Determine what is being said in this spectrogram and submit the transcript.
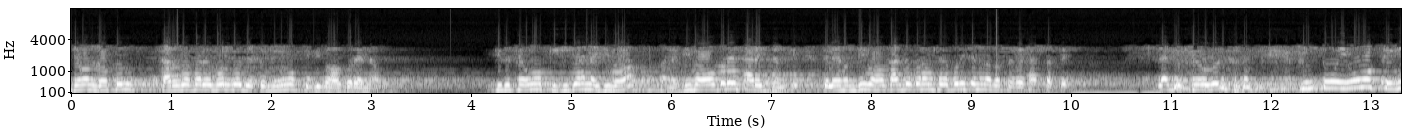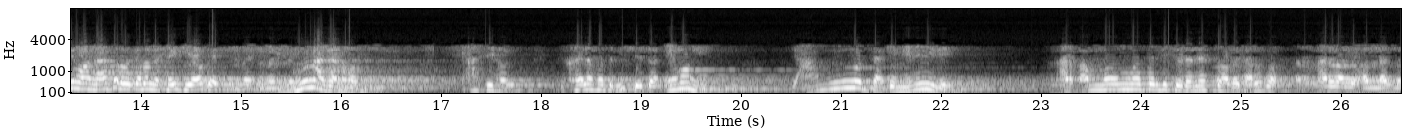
যেমন রসুল কারও ব্যাপারে বলল যে, তুমি অমুককে বিবাহ করে নাও। কিন্তু সে অমুককে কি করে নাই? বিবাহ? মানে বিবাহ করে আরেকজনকে। তাহলে এখন বিবাহ কার্যক্রম সে পরিচালনা করতে হবে কার সাথে। কিন্তু ওই অমুককে বিবাহ না করার কারণে সেই কি হবে? গুণাগার হবে। হাসি হবে। খেলাফতের বিষয়টা এমনই যে, আম্মত যাকে মেনে নিবে, আর আম্মতের বিষয়টা ন্যস্ত হবে কার উপর। আরও ভালো লাগবে।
